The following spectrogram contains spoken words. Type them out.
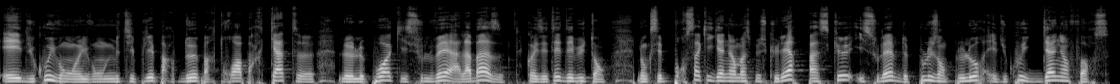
Et du coup, ils vont, ils vont multiplier par 2, par 3, par 4 euh, le, poids qu'ils soulevaient à la base quand ils étaient débutants. Donc c'est pour ça qu'ils gagnent en masse musculaire parce qu'ils soulèvent de plus en plus lourd et du coup ils gagnent en force.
